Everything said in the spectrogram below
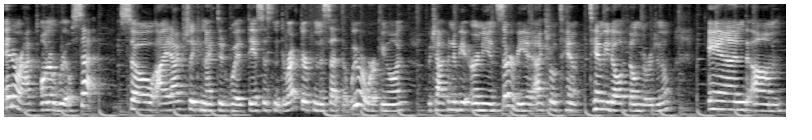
interact on a real set. So I actually connected with the assistant director from the set that we were working on, which happened to be Ernie and Serby, an actual Tam Tammy'Dele Films original. And um,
